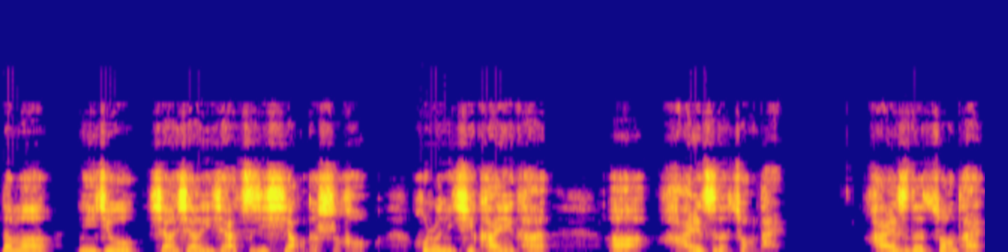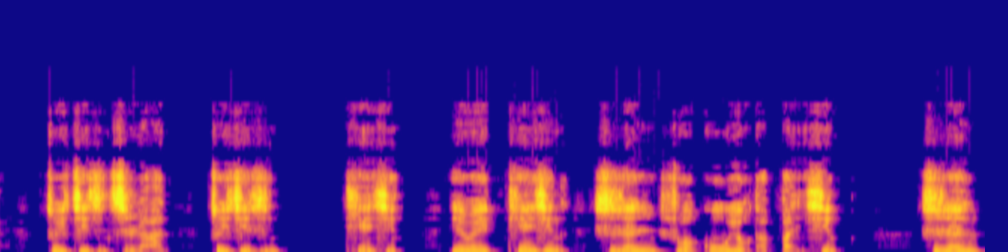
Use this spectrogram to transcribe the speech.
那么你就想象一下自己小的时候，或者你去看一看啊孩子的状态，孩子的状态最接近自然，最接近天性，因为天性是人所固有的本性，是人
